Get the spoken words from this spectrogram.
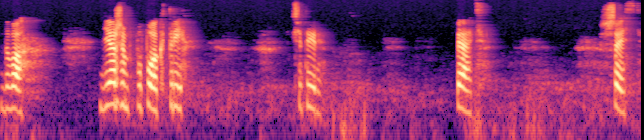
два, держим пупок, три, четыре, пять, шесть,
